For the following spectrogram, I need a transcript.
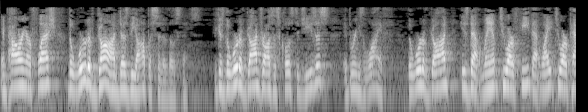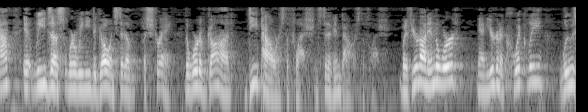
empowering our flesh, the Word of God does the opposite of those things. Because the Word of God draws us close to Jesus, it brings life. The Word of God is that lamp to our feet, that light to our path. It leads us where we need to go instead of astray. The Word of God depowers the flesh instead of empowers the flesh. But if you're not in the Word, man, you're going to quickly lose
